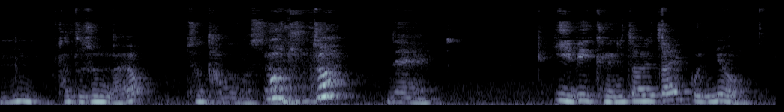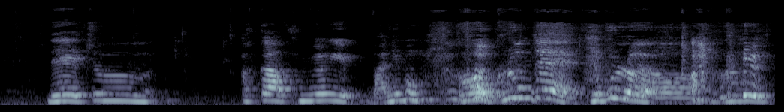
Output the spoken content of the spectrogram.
음, 다 드셨나요? 전 다 먹었어요. 어, 진짜? 네. 입이 굉장히 짧군요. 네, 좀 아까 분명히 많이 먹는 어, 거 그런데 배불러요.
